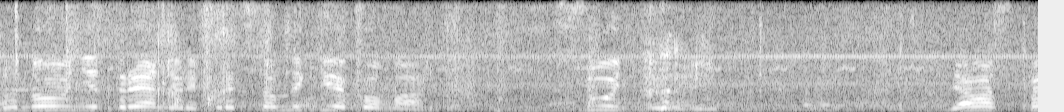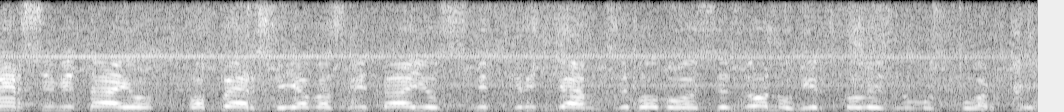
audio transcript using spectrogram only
шановні тренери, представники команди, судді. Я вас вперше вітаю. По-перше, я вас вітаю з відкриттям зимового сезону в гірськолижному спорті.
